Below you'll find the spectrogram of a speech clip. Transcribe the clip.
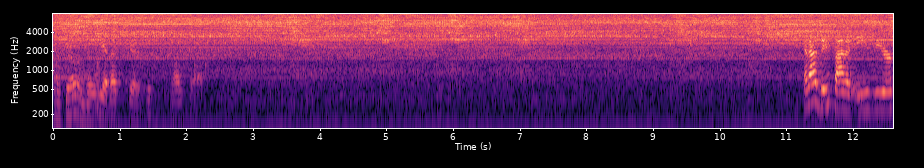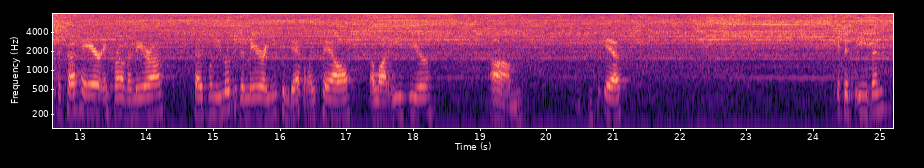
Like that or more? Yeah, that's good, just like that. And I do find it easier to cut hair in front of a mirror because when you look at the mirror, you can definitely tell a lot easier um, if if it's even.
